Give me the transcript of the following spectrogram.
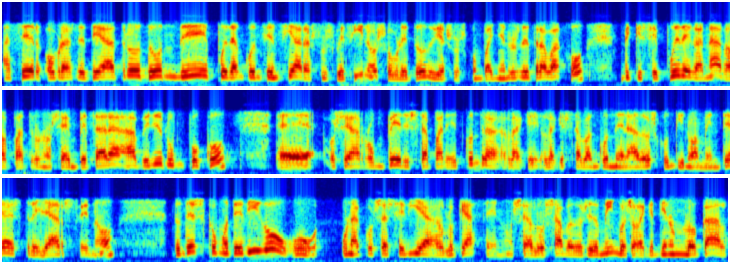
hacer obras de teatro donde puedan concienciar a sus vecinos, sobre todo, y a sus compañeros de trabajo, de que se puede ganar al patrón, o sea, empezar a, ver un poco, eh, o sea, a romper esta pared contra la que, la que estaban condenados continuamente a estrellarse, ¿no? Entonces, como te digo, una cosa sería lo que hacen, o sea, los sábados y domingos a la que tienen un local,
